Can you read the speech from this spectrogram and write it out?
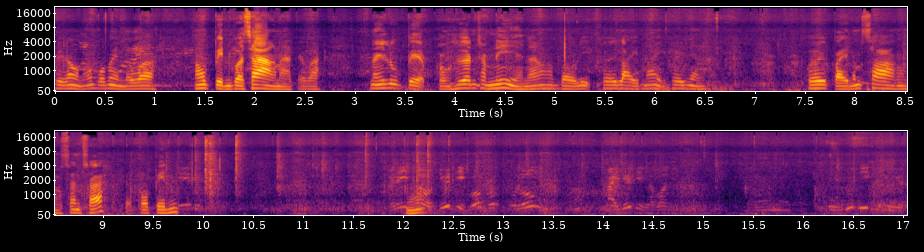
พี่น้องเนาะบ่แม่นแต่ว่าเฮาเป็นกว่าสร้างนะแต่ว่า ในรูปแบบของเฮือนชำนี้นะเบาลิเคยไล่ไม้เคยยังเคยไปน้ำสร้างซั่นซะแต่พอเป็นอันนี้ยืดอีกว่าคุณลุงใครยืดอีกครับว่นี่กูยืดอีกคือนะ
